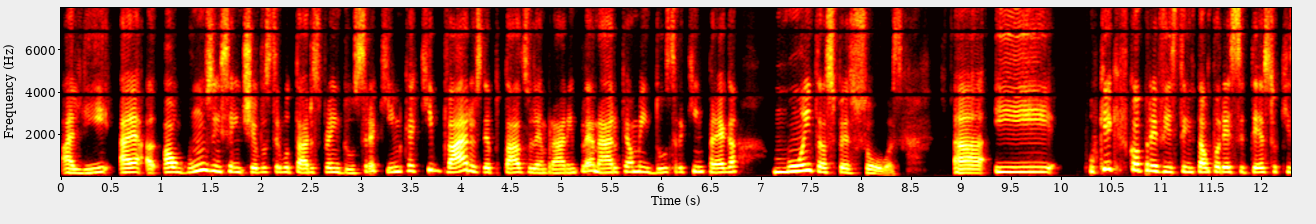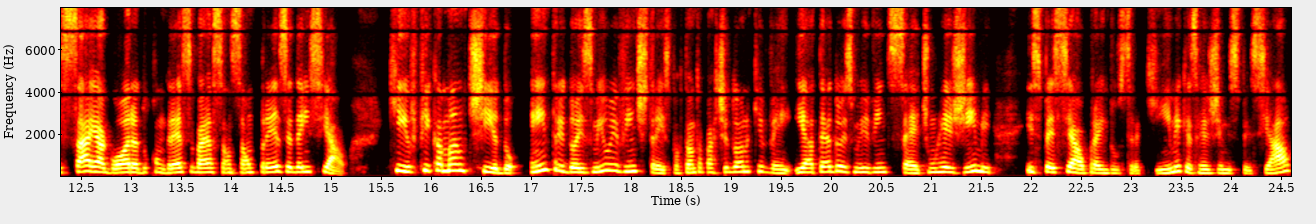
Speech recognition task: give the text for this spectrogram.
ali a, a, alguns incentivos tributários para a indústria química, que vários deputados lembraram em plenário, que é uma indústria que emprega muitas pessoas. Uh, e o que, que ficou previsto, então, por esse texto que sai agora do Congresso e vai à sanção presidencial? Que fica mantido entre 2023, portanto, a partir do ano que vem, e até 2027, um regime especial para a indústria química, esse regime especial,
